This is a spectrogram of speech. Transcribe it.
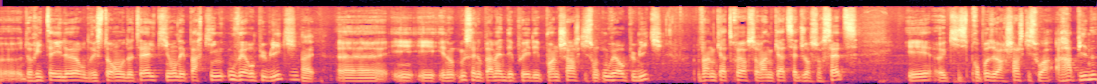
euh, de retailers ou de restaurants ou d'hôtels qui ont des parkings ouverts au public. Euh, et, donc nous, ça nous permet de déployer des points de charge qui sont ouverts au public, 24 heures sur 24, 7 jours sur 7, et euh, qui proposent de la recharge qui soit rapide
